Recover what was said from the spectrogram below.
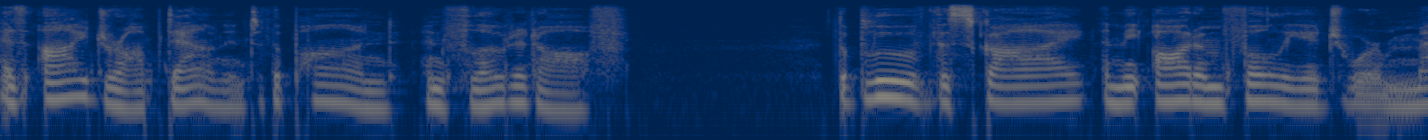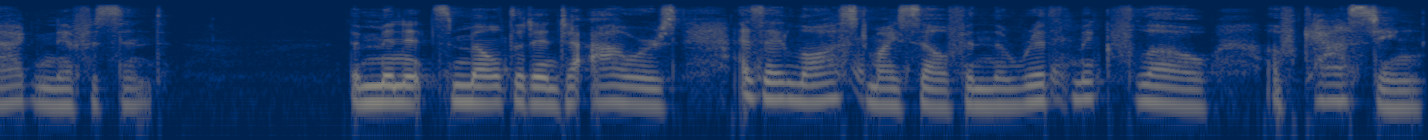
as I dropped down into the pond and floated off. The blue of the sky and the autumn foliage were magnificent. The minutes melted into hours as I lost myself in the rhythmic flow of casting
